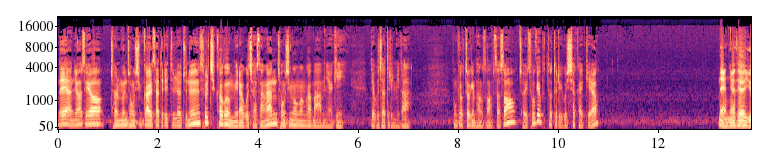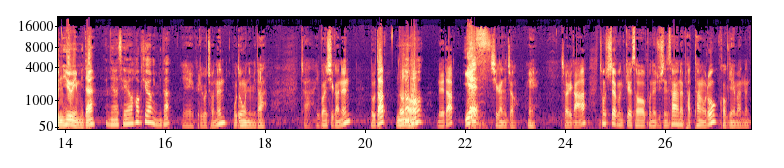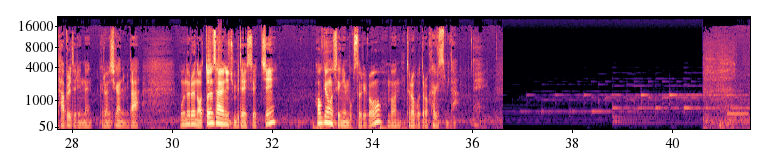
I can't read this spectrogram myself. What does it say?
네, 안녕하세요. 젊은 정신과 의사들이 들려주는 솔직하고 은밀하고 자상한 정신건강과 마음 이야기 내부자들입니다. 본격적인 방송 앞서서 저희 소개부터 드리고 시작할게요. 네, 안녕하세요. 윤희우입니다. 안녕하세요. 허규영입니다. 예, 그리고 저는 오동훈입니다. 자, 이번 시간은 노답, no no, 뇌답, yes! 시간이죠. 예. 저희가 청취자분께서 보내주신 사연을 바탕으로 거기에 맞는 답을 드리는 그런 시간입니다. 오늘은 어떤 사연이 준비되어 있을지 허경 선생님 목소리로 한번 들어보도록 하겠습니다.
